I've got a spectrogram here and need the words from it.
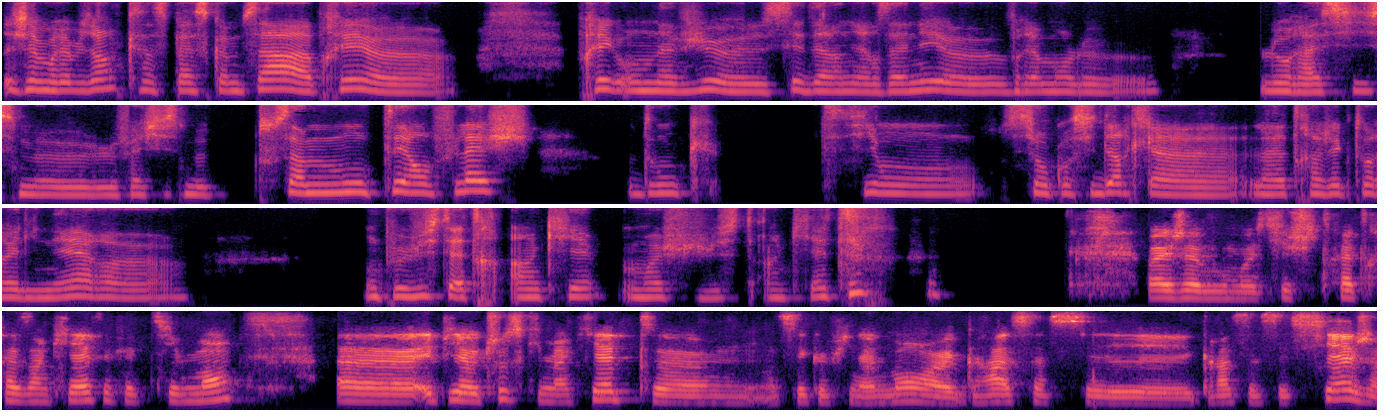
j'aimerais bien que ça se passe comme ça. Après, après on a vu ces dernières années vraiment le, racisme, le fascisme, tout ça monter en flèche. Donc, si on, si on considère que la, trajectoire est linéaire, on peut juste être inquiet. Moi, je suis juste inquiète. Oui, j'avoue, moi aussi, je suis très, très inquiète, effectivement. Euh, et puis, il y a autre chose qui m'inquiète, euh, c'est que finalement, euh, grâce, à ces, grâce à ces sièges,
